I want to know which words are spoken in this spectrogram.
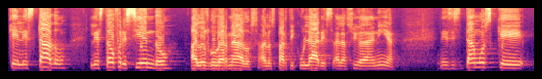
que el Estado le está ofreciendo a los gobernados, a los particulares, a la ciudadanía. Necesitamos que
